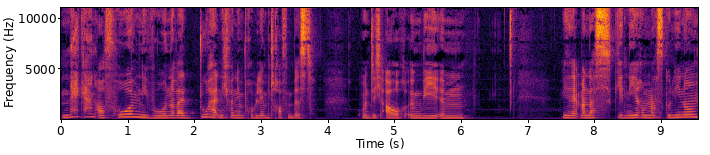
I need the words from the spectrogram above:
Meckern auf hohem Niveau, nur weil du halt nicht von dem Problem betroffen bist. Und dich auch irgendwie im, wie nennt man das, generem Maskulinum,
